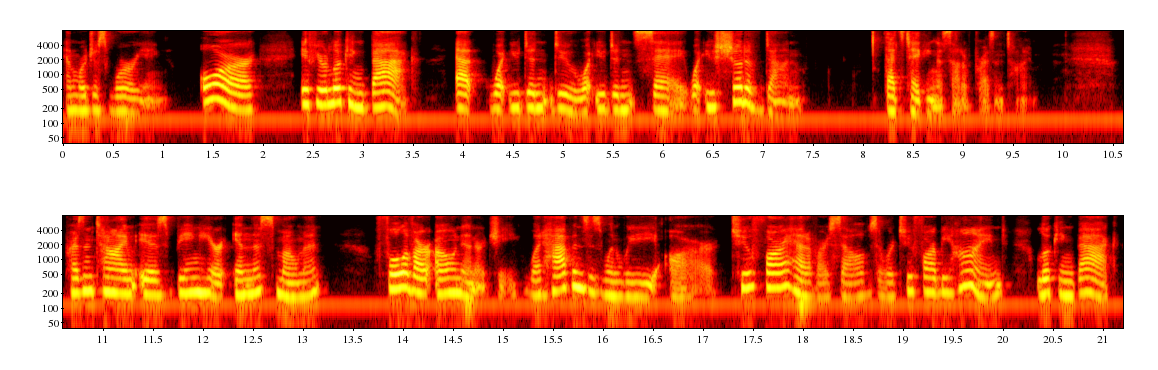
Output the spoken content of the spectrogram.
and we're just worrying. Or if you're looking back at what you didn't do, what you didn't say, what you should have done, that's taking us out of present time. Present time is being here in this moment full of our own energy. What happens is when we are too far ahead of ourselves or we're too far behind looking back,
